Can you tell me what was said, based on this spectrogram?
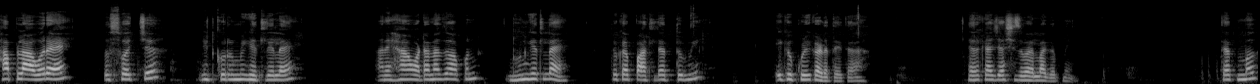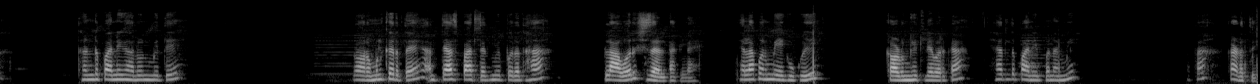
हा फ्लावर आहे तो स्वच्छ नीट करून मी घेतलेला आहे. आणि हा वाटाणा जो आपण धुवून घेतला आहे तो काय पातल्यात तुम्ही एक उकळी काढत आहे त्याला ह्याला काय जास्त शिजवायला लागत नाही. त्यात मग थंड पाणी घालून मी ते नॉर्मल करत आहे आणि त्याच पातल्यात मी परत हा फ्लावर शिजायला टाकला आहे ह्याला पण मी एक उकळी काढून घेतल्या बरं का. ह्यातलं पाणी पण आम्ही आता काढतोय.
